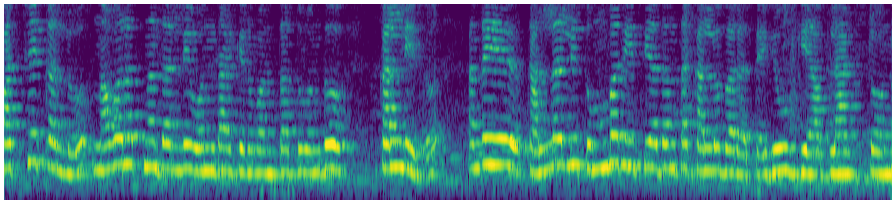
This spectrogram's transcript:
ಪಚ್ಚೆ ಕಲ್ಲು ನವರತ್ನದಲ್ಲಿ ಒಂದಾಗಿರುವಂತದ್ದು ಒಂದು ಕಲ್ಲಿದು. ಅಂದ್ರೆ ಕಲ್ಲಲ್ಲಿ ತುಂಬಾ ರೀತಿಯಾದಂತ ಕಲ್ಲು ಬರುತ್ತೆ. ಹ್ಯೂಗಿಯ black stone,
